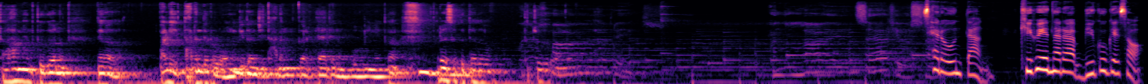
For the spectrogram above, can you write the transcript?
하면 그거는 내가 빨리 다른 데로 옮기든지 다른 걸 해야 되는 부분이니까. 음. 그래서 그때도 그쪽으로 새로운 땅, 기회의 나라 미국에서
